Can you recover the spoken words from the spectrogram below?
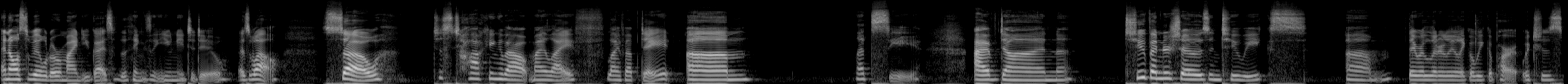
and also be able to remind you guys of the things that you need to do as well. So, just talking about my life, life update. Um, let's see. I've done two vendor shows in two weeks. Um, they were literally like a week apart, which is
